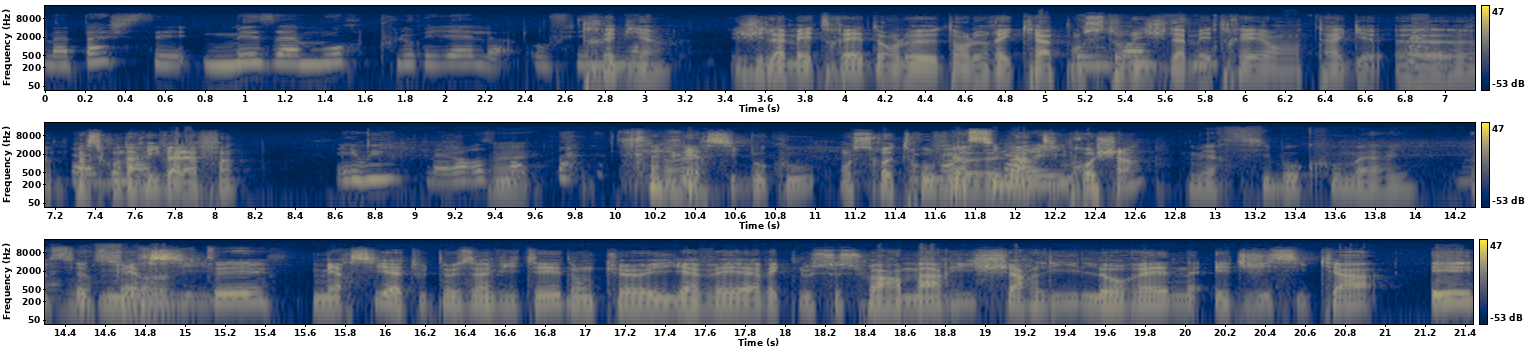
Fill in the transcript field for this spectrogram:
Ma page c'est Mes amours pluriels au féminin. Très bien. Je la mettrai dans le, dans le récap en story, je la mettrai en tag parce qu'on arrive à la fin. Et oui, malheureusement. Merci beaucoup. On se retrouve lundi prochain. Merci beaucoup, Marie. Merci à tous nos invités. Merci à toutes nos invités. Donc, euh, il y avait avec nous ce soir Marie, Charlie, Lorraine et Jessica. Et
